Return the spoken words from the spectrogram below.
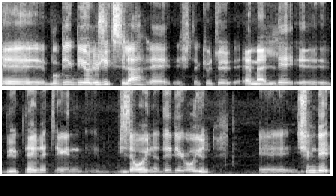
e, bu bir biyolojik silah ve işte kötü emelli e, büyük devletlerin bize oynadığı bir oyun. E, şimdi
